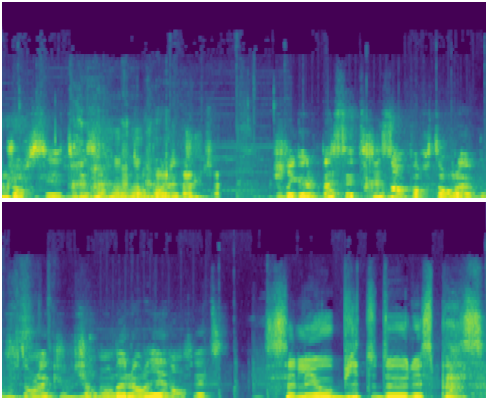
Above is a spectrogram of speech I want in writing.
Genre, c'est très important dans la culture... Je rigole pas, c'est très important, la bouffe, dans la culture mandalorienne, en fait. C'est les hobbits de l'espace.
